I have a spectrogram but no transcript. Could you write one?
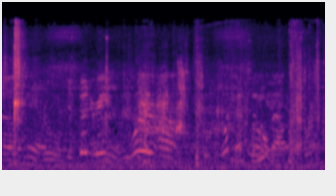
It's good reason. We're, uh, what do you know about?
